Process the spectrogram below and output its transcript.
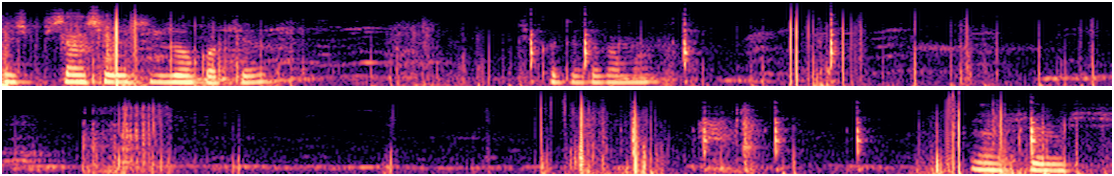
bir, bir tane şerefsiz ok atıyor. Dikkat edin ama. Şeymiş.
